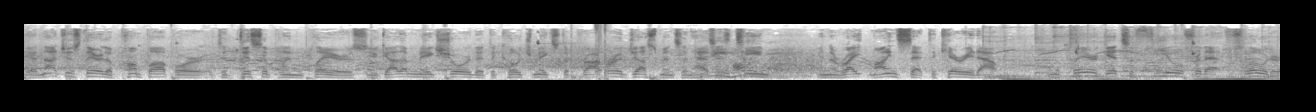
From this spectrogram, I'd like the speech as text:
Yeah, not just there to pump up or to discipline players. You got to make sure that the coach makes the proper adjustments and has his team in the right mindset to carry it out. When the player gets a feel for that floater,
